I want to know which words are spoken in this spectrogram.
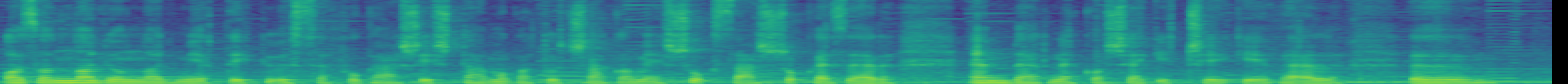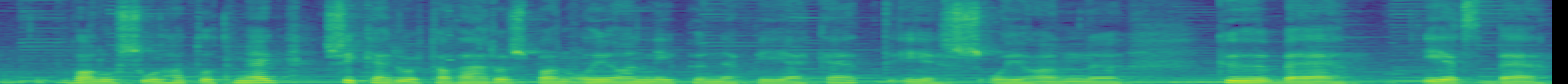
az a nagyon nagy mértékű összefogás és támogatottság, amely sok száz, sok ezer embernek a segítségével valósulhatott meg. Sikerült a városban olyan népünnepélyeket és olyan kőbe, érzbe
